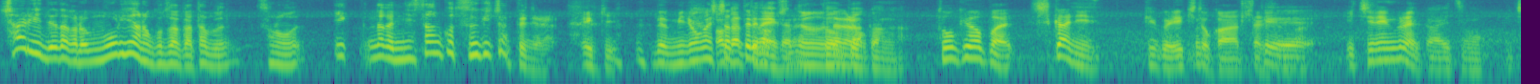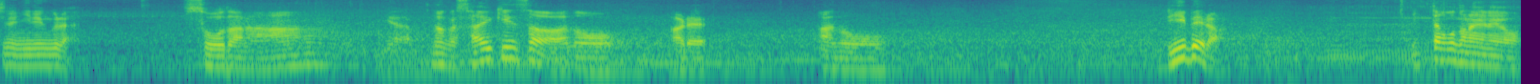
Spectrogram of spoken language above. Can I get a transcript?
チャリでだから守谷のことだから多分そのいなんか23個過ぎちゃってんじゃない？駅。で見逃しちゃってるかもしれない。東京間が。東京やっぱ地下に結構駅とかあったりするから。来て、1年ぐらいか、あいつも。1年、2年ぐらい。そうだな。いやなんか最近さあのあれ。あのリベラ。行ったことないのよ。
